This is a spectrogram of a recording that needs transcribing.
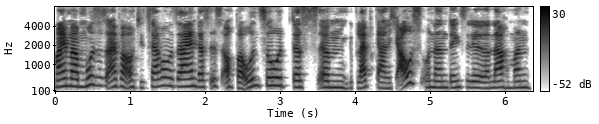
manchmal muss es einfach auch die Zerrung sein. Das ist auch bei uns so. Das ähm, bleibt gar nicht aus. Und dann denkst du dir danach, man,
